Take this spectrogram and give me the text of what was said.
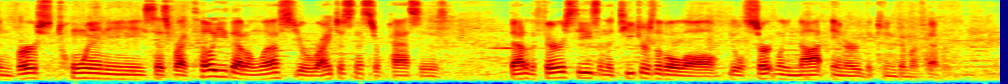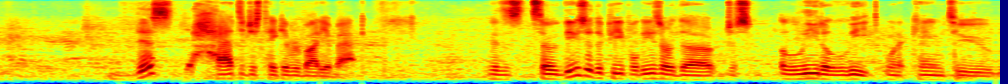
in verse 20, he says, For I tell you that unless your righteousness surpasses that of the Pharisees and the teachers of the law, you will certainly not enter the kingdom of heaven. This had to just take everybody aback. Because, so these are the people, these are the just elite elite when it came to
